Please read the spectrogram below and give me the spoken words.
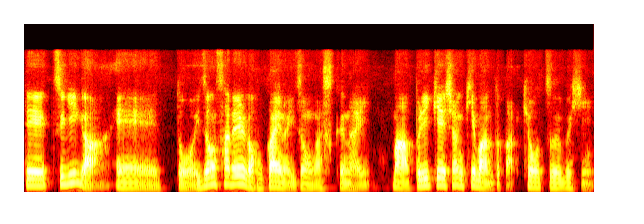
で、次が、えー、っと依存されるが他への依存が少ない、まあ、アプリケーション基盤とか共通部品、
